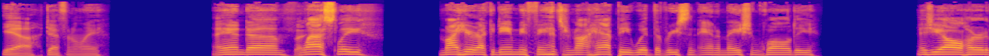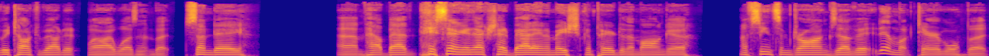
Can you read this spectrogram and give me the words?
Yeah, definitely. And um, But- lastly, My Hero Academia fans are not happy with the recent animation quality. As you all heard, we talked about it. Well, I wasn't, but Sunday, um, how bad they say it actually had bad animation compared to the manga. I've seen some drawings of it. It didn't look terrible, but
